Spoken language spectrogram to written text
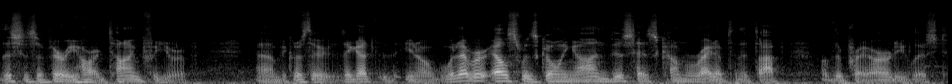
this is a very hard time for Europe uh, because they they got you know whatever else was going on, this has come right up to the top of the priority list,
